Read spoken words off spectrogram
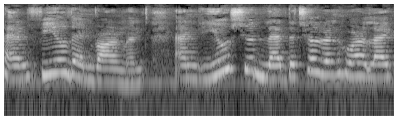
And feel the environment. And you should let the children who are like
